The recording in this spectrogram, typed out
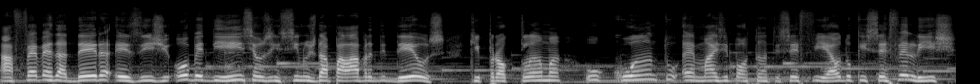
A fé verdadeira exige obediência aos ensinos da palavra de Deus, que proclama o quanto é mais importante ser fiel do que ser feliz.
